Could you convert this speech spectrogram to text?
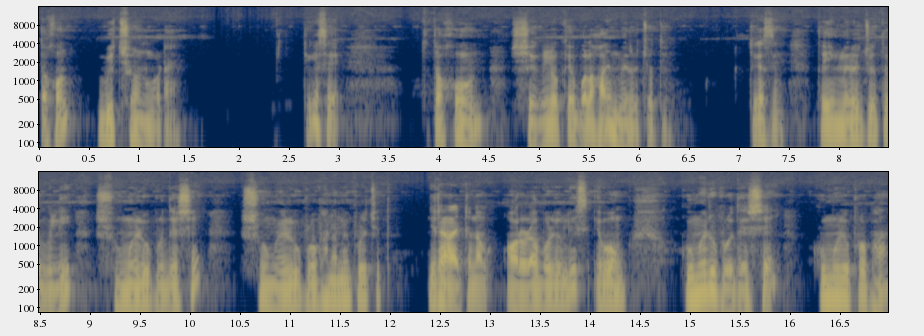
তখন বিচ্ছুরণ ঘটায়। ঠিক আছে? তখন সেগুলোকে বলা হয় মেরুজ্যোতি। ঠিক আছে? তো এই মেরুজ্যোতিগুলি সুমেরু প্রদেশে সুমেরু প্রভা নামে পরিচিত যেটা আরেকটা নাম অরোরা বরিওলিস এবং কুমেরু প্রদেশে কুমেরু প্রভা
